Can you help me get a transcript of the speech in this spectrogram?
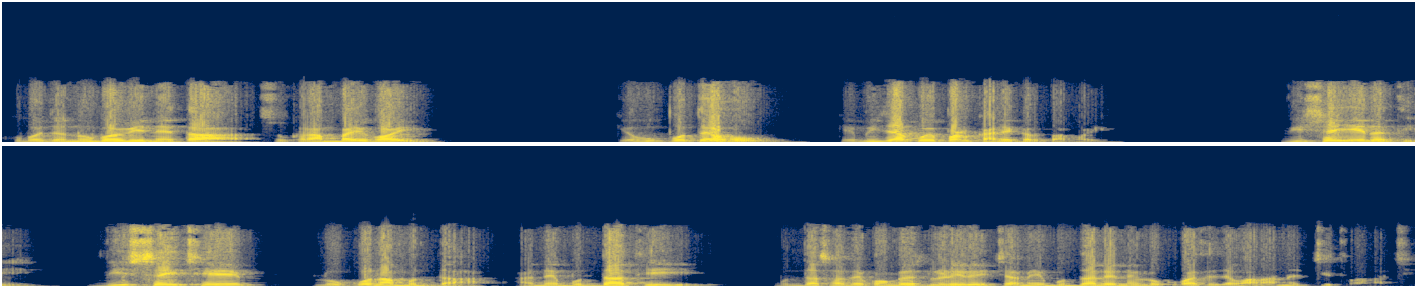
ખૂબ જ અનુભવી નેતા સુખરામભાઈ હોય કે હું પોતે હોઉં કે બીજા કોઈ પણ કાર્યકર્તા હોય. વિષય એ નથી. વિષય છે લોકોના મુદ્દા અને મુદ્દાથી, મુદ્દા સાથે કોંગ્રેસ લડી રહી છે અને એ મુદ્દા લઈને લોકો પાસે જવાના અને જીતવાના છે.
